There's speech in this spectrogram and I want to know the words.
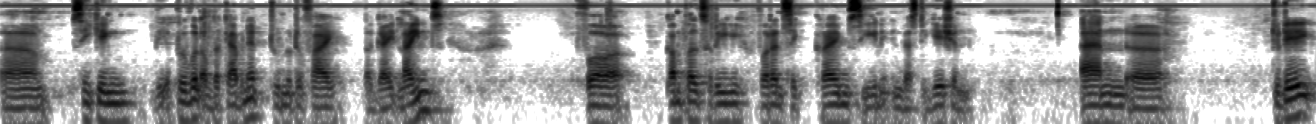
um, seeking the approval of the cabinet to notify the guidelines for compulsory forensic crime scene investigation. And uh, today,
